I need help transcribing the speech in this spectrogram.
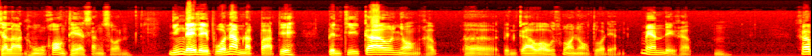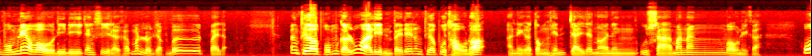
ฉลาดหูข้องแท้สั่งสอนหญิงใดได้ผัวน้ำนักปราชญ์ติเป็นที่ก้าวหย่องครับ เออเป็นก้าวเอาทั่วหยองทั่วแดนแม่นเด้ครับครับผมแนวเว้าดีๆจังสี่แหละครับ มันหลุดจากเบิดไปแล้ว ตั้งเทื่อผมก็รั่วลิ้นไปได้ตั้งเทื่อผู้เฒ่าเนาะอันนี้ก็ต้องเห็นใจจักหน่อยหนึ่งอุตส่าห์มานั่งเว้านี่ก็โอ้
